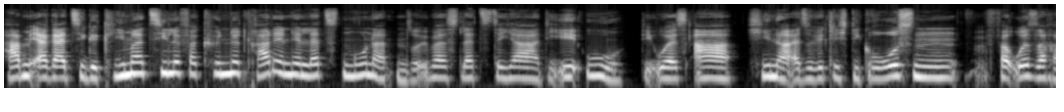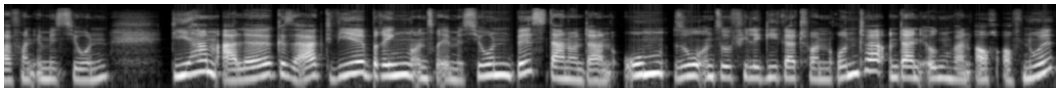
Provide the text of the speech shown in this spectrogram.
haben ehrgeizige Klimaziele verkündet, gerade in den letzten Monaten, so über das letzte Jahr. Die EU, die USA, China, also wirklich die großen Verursacher von Emissionen, die haben alle gesagt, wir bringen unsere Emissionen bis dann und dann um so und so viele Gigatonnen runter und dann irgendwann auch auf Null.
